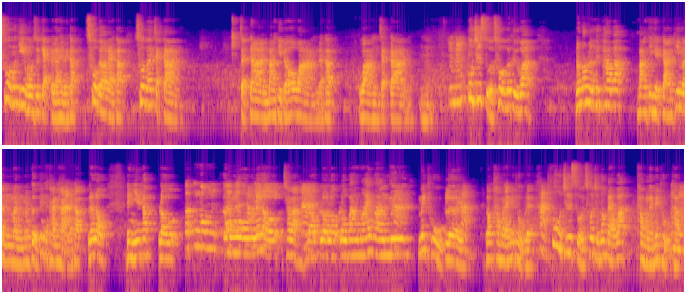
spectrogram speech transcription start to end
ชั่วเมื่อกี้ผมซื้อแกะไปแล้วเห็นไหมครับ ชั่วแปลว่าอะไรครับ ชั่วแปลว่าจัดการ จัดการบางทีแปลว่าวางนะครับ วางจัดการอืมอือฮึผู้ชื่อสัวชั่วก็คือว่า น้องๆลองนึกภาพว่าบางทีเหตุการณ์ที่มันมันมันเกิดขึ้นกระทันหันนะครับ แล้วเราอย่างนี้ครับ เราเอองงเอองงทำไงแล้วเราดีใช่ป่ะอ่าเราเราเราเราวางไม้วางมือค่ะไม่ถูกเลยค่ะ เราทำอะไรไม่ถูกเลย ค่ะ ผู้知所措จะต้องแปลว่าทำอะไรไม่ถูก อื ครับ อฮึ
